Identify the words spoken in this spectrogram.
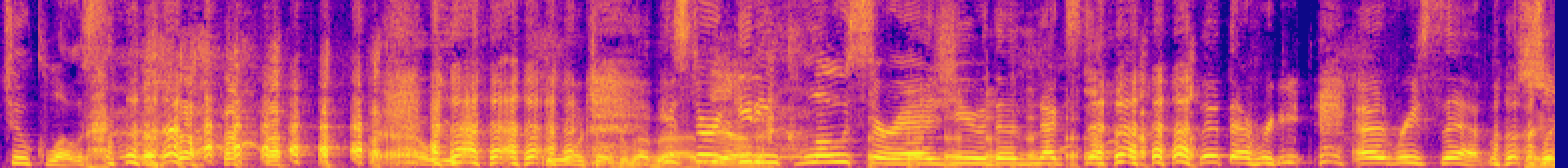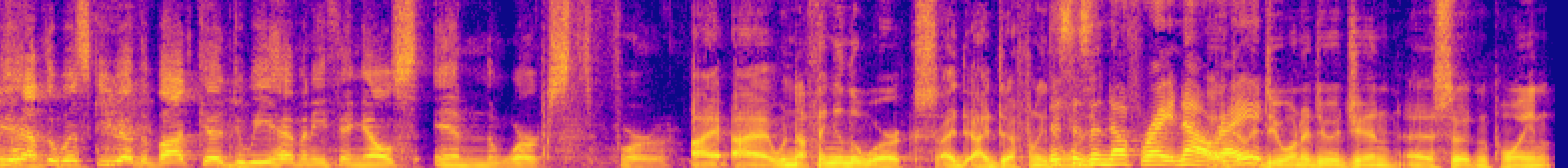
too close. we, we won't talk about that. you start Yeah. getting closer as you the next with every every sip. so you have the whiskey, you have the vodka. Do we have anything else in the works for? I, I, well, nothing in the works. I, I definitely. This don't is wanna- enough right now, I, right? I do want to do a gin at a certain point.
